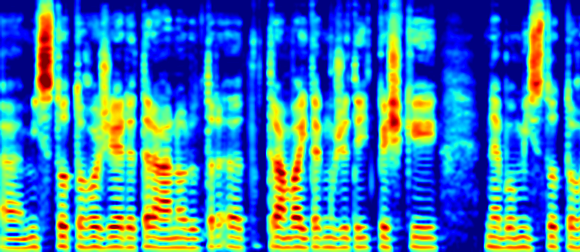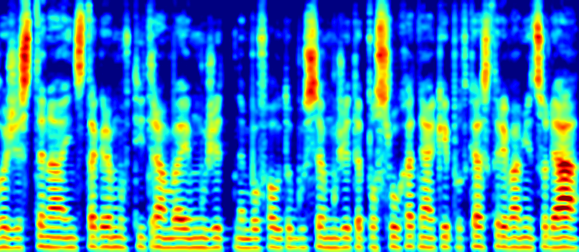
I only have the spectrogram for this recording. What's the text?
eh, místo toho, že jedete ráno do tr- eh, tramvají, tak můžete jít pěšky, nebo místo toho, že jste na Instagramu v té tramvaji můžete, nebo v autobuse můžete poslouchat nějaký podcast, který vám něco dá,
